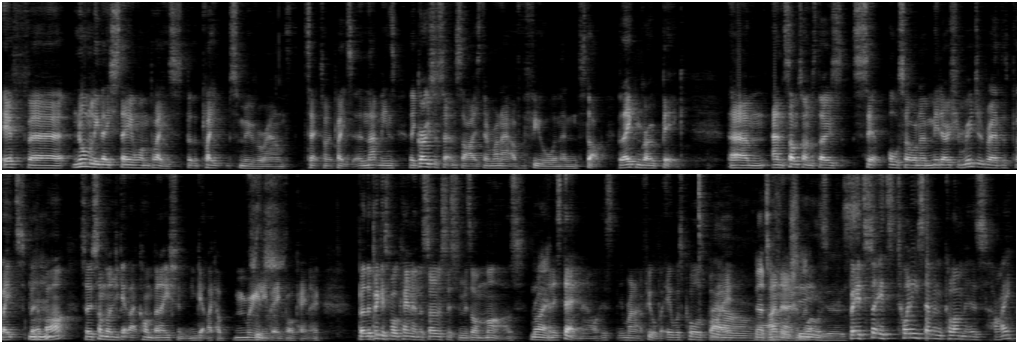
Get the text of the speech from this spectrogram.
if uh, normally they stay in one place, but the plates move around, tectonic plates, and that means they grow to a certain size, then run out of the fuel, and then stop. But they can grow big. Um, and sometimes those sit also on a mid-ocean ridge where the plates split Mm-hmm. apart. So sometimes you get that combination. You get like a really big volcano. But the biggest volcano in the solar system is on Mars, Right. And it's dead now. It's it run out of fuel, but it was caused by. Oh, That's I know. Jesus. But it's it's 27 kilometers high.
